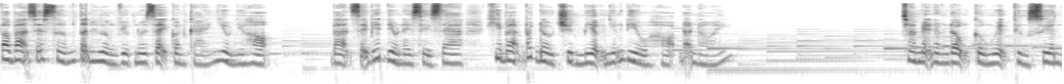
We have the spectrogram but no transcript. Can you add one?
và bạn sẽ sớm tận hưởng việc nuôi dạy con cái nhiều như họ. Bạn sẽ biết điều này xảy ra khi bạn bắt đầu truyền miệng những điều họ đã nói. Cha mẹ năng động cầu nguyện thường xuyên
